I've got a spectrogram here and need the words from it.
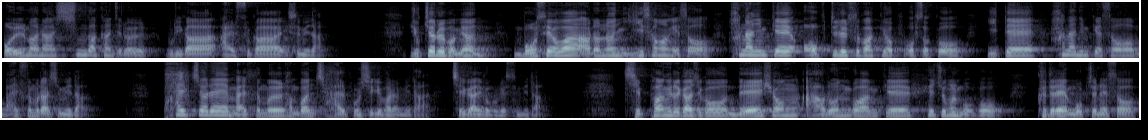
얼마나 심각한지를 우리가 알 수가 있습니다. 6절을 보면 모세와 아론은 이 상황에서 하나님께 엎드릴 수밖에 없었고 이때 하나님께서 말씀을 하십니다. 8절의 말씀을 한번 잘 보시기 바랍니다. 제가 읽어보겠습니다. 지팡이를 가지고 내 형 아론과 함께 회중을 모고 그들의 목전에서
